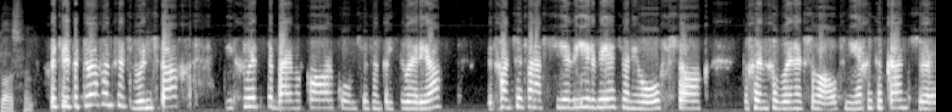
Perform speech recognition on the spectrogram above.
plaasvind? Goed, die betogings is Woensdag. Die grootste bymekaar koms is in Pretoria. Dit gaan so vanaf 7uur wees van die hofsaak begin gewoonlik so half 9 se kant. So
